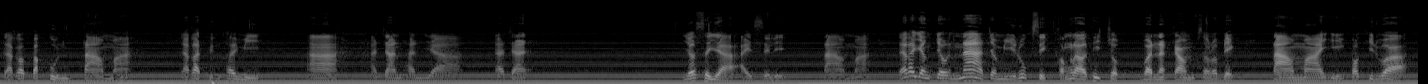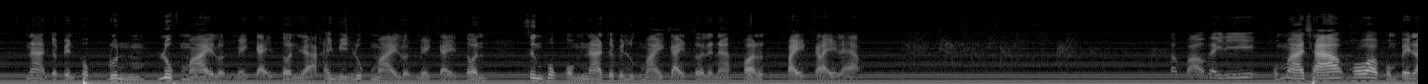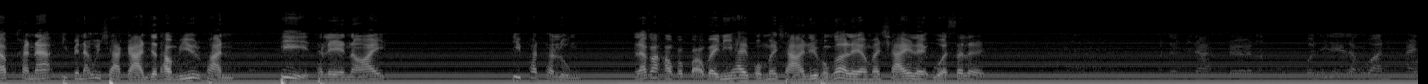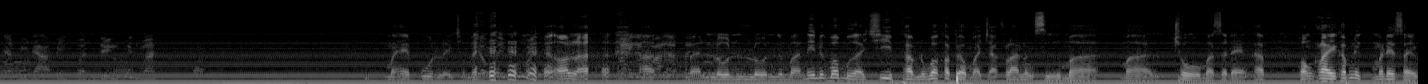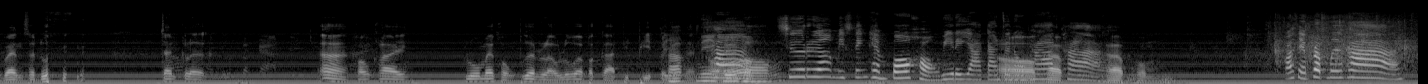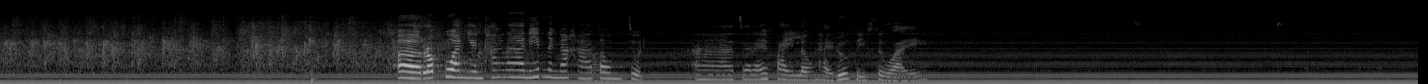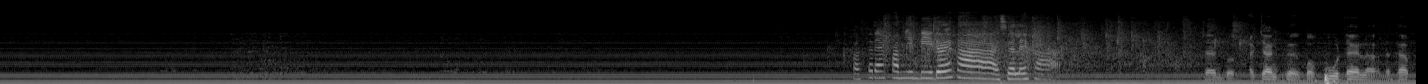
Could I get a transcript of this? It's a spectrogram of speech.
แล้วก็ประกุลตามมา แล้วก็ถึงค่อยมีอาอาจารย์ธัญญา อาจารย์ยศยาไอศิริตามมา แล้วก็ยังจะน่าจะมีลูกศิษย์ของเราที่จบวรรณกรรมสำหรับเด็ก ตามมาอีก เพราะคิดว่าน่าจะเป็นพวกรุ่นลูกไม้หล่นไม่ไกลต้น อยากให้มีลูกไม้หล่นไม่ไกลต้น ซึ่งพวกผมน่าจะเป็นลูกไม้ไกลต้นแล้วนะ เพราะไปไกลแล้วกระเป๋าใบนี้ผมมาเช้า เพราะว่าผมไปรับคณะที่เป็นนักวิชาการจะทำพิพิธภัณฑ์ที่ทะเลน้อยที่พัทลุง แล้วก็เอากระเป๋าใบนี้ให้ผมเมื่อเช้านี้ผมก็เลยเอามาใช้เลยอวดซะเลยอาจารย์บิดาเชิญคนที่ได้รางวัลให้อาจารย์บิดาเป็นคนดึงขึ้นมา ไม่ให้พูดเลยใช่ไหมเดี๋ยวไม่พูดอ๋อเหรอให้รางวัลแล้วค่อยแหมพูดลุ้นลุ้นกันมา นี่นึกว่ามืออาชีพทำนึกว่าเขาไปเอามาจากร้านหนังสือมา มาโชว์มาแสดงครับ ของใครครับนี่ไม่ได้ใส่แว่นซะด้วยอาจารย์เกลิกทางนู้นประกาศสิอ่าของใครรู้ไหมของเพื่อนเราหรู้ว่าประกาศผิดๆไปอครัย่าบงนั้นนี่อ๋อคือของชื่อเรื่อง Missing Tempo ของวีรยาการจโนภาพอ๋อรับค่ะ ครับผม ขอเสียงปรบมือค่ะ รบกวนยืนข้างหน้านิดนึงนะคะ ตรงจุดจะได้ไฟลงถ่ายรูปสวยๆขอแสดงความยินดีด้วยค่ะ เชิญเลยค่ะ อาจารย์บอกอาจารย์เกิดบอกพูดได้แล้วนะครับ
